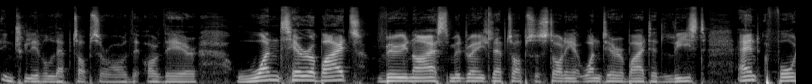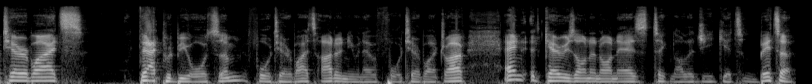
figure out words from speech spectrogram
entry level laptops are, are there. One terabyte, very nice. Mid range laptops are starting at one terabyte at least. And four terabytes, that would be awesome. Four terabytes. I don't even have a four terabyte drive. And it carries on and on as technology gets better.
